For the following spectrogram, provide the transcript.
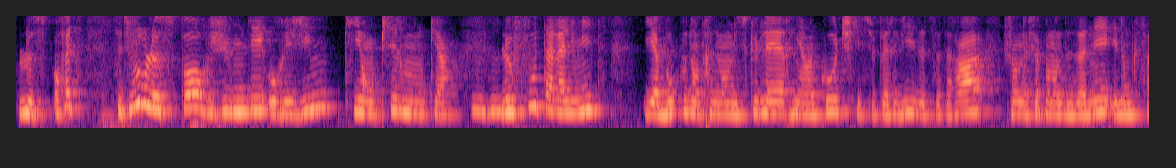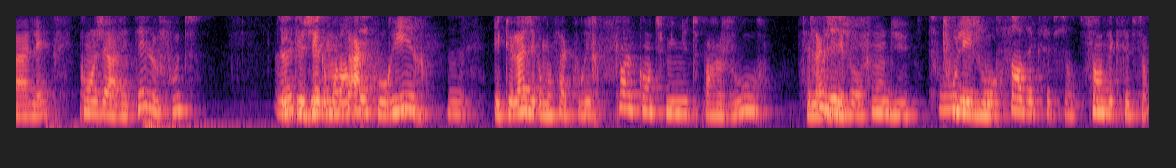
le, en fait, c'est toujours le sport jumelé au régime qui empire mon cas. Mhm. Le foot, à la limite, il y a beaucoup d'entraînement musculaire, il y a un coach qui supervise, etc. J'en ai fait pendant des années et donc ça allait. Quand j'ai arrêté le foot et Ah oui, que j'ai commencé à courir, Mm. Et que là j'ai commencé à courir 50 minutes par jour, c'est là que j'ai fondu, Tous, tous les jours. Sans exception. sans exception.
